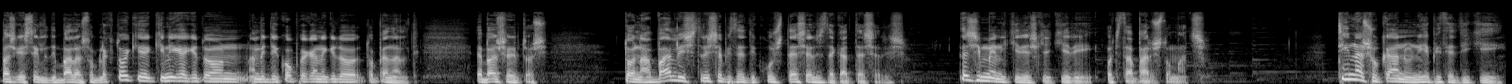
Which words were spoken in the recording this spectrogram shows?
πας και στείλει την μπάλα στο πλεκτό και κυνήγα και τον αμυντικό που έκανε εκεί το, το πέναλτι. Εν πάση περιπτώσει. Το να βάλεις τρεις επιθετικούς 4-14 δεν σημαίνει κυρίες και κύριοι ότι θα πάρεις το μάτσο. Τι να σου κάνουν οι επιθετικοί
